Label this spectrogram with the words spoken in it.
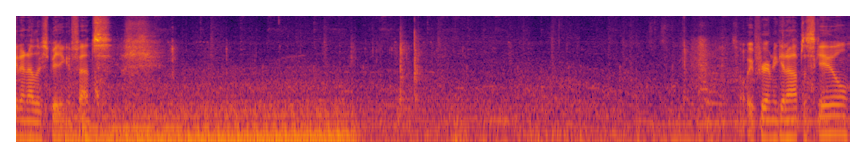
Get another speeding offense. So wait for him to get up to scale.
